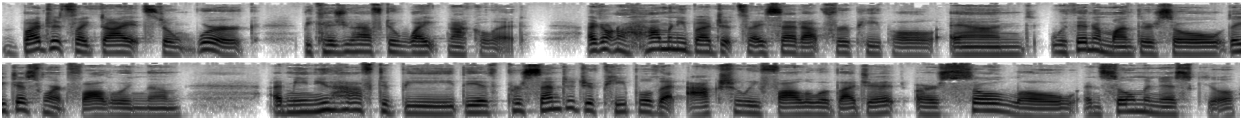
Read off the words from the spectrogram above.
budgets like diets don't work because you have to white knuckle it. I don't know how many budgets I set up for people, and within a month or so, they just weren't following them. I mean, you have to be the percentage of people that actually follow a budget are so low and so minuscule.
